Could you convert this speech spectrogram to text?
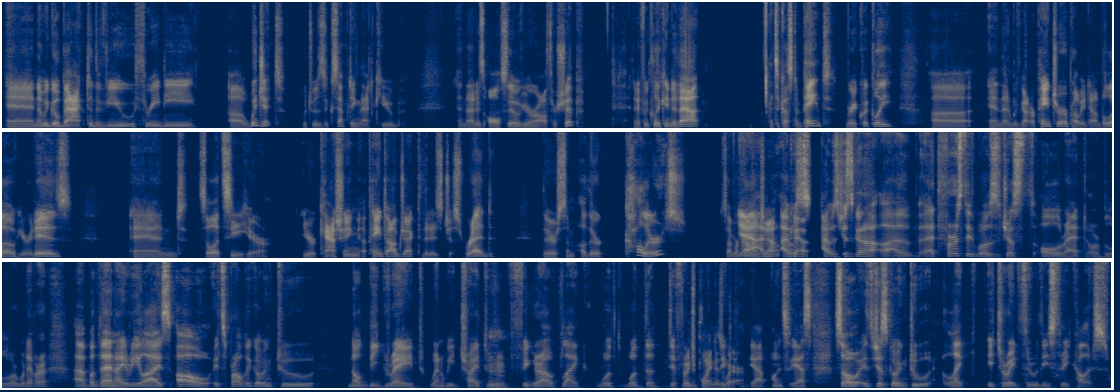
And then we go back to the view 3D uh, widget, which was accepting that cube. And that is also of your authorship. And if we click into that, it's a custom paint very quickly. Uh, and then we've got our painter probably down below. Here it is. And so let's see here. You're caching a paint object that is just red. There's some other colors. Some are yeah I'm- out. i was i was just gonna uh, at first it was just all red or blue or whatever uh, but then Mm. i realized oh it's probably going to not be great when we try to Mhm. figure out like what what the different which point is where? yeah points yes so it's just going to like iterate through these three colors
